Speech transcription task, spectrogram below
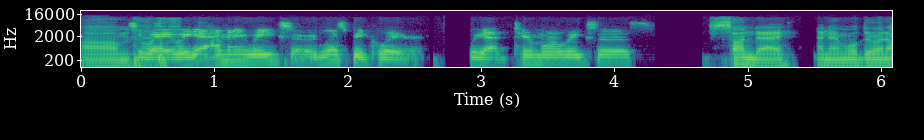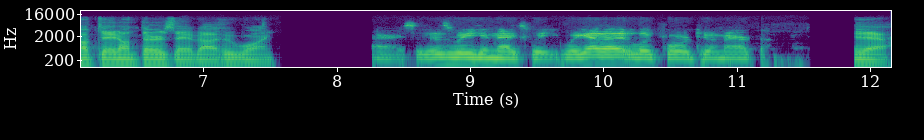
Um, so wait, we got how many weeks? Or let's be clear, we got two more weeks of this. Sunday, and then we'll do an update on Thursday about who won. All right, so this week and next week, we got to look forward to America. Yeah,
